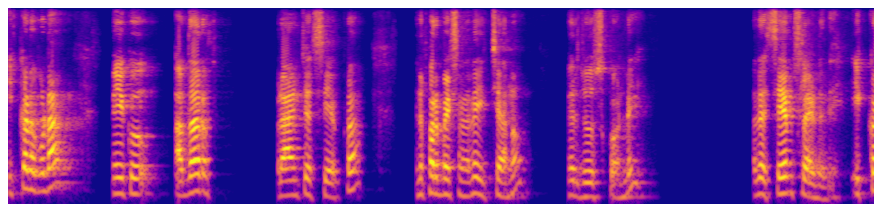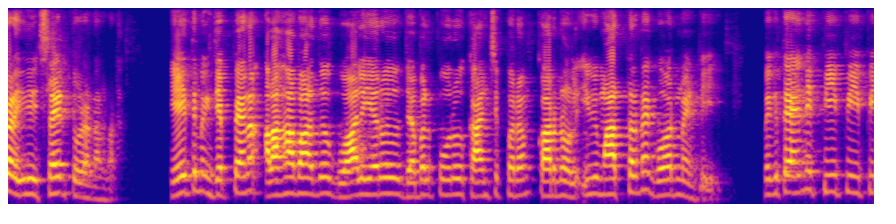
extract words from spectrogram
ఇక్కడ కూడా మీకు అదర్ బ్రాంచెస్ యొక్క ఇన్ఫర్మేషన్ అనేది ఇచ్చాను. మీరు చూసుకోండి. అదే సేమ్ స్లైడ్ అది. ఇక్కడ ఇది స్లైడ్ చూడండి అనమాట ఏదైతే మీకు చెప్పానో అలహాబాదు గ్వాలియరు జబల్పూరు కాంచీపురం కర్నూలు ఇవి మాత్రమే గవర్నమెంట్ మిగతా అన్ని పీపీపీ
